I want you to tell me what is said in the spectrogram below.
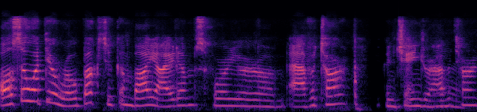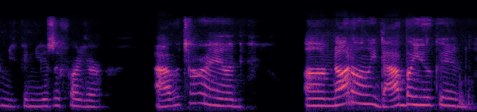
also with your Robux you can buy items for your um, avatar. You can change your Mm. avatar and you can use it for your avatar and um not only that but you can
